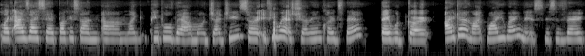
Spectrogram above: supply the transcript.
like as I said, Pakistan, um, like people there are more judgy. So if you wear Australian clothes there, they would go, "I don't like. Why are you wearing this? This is very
